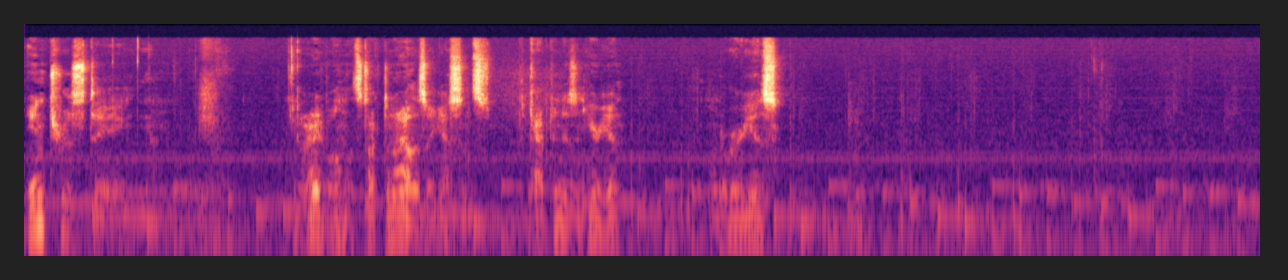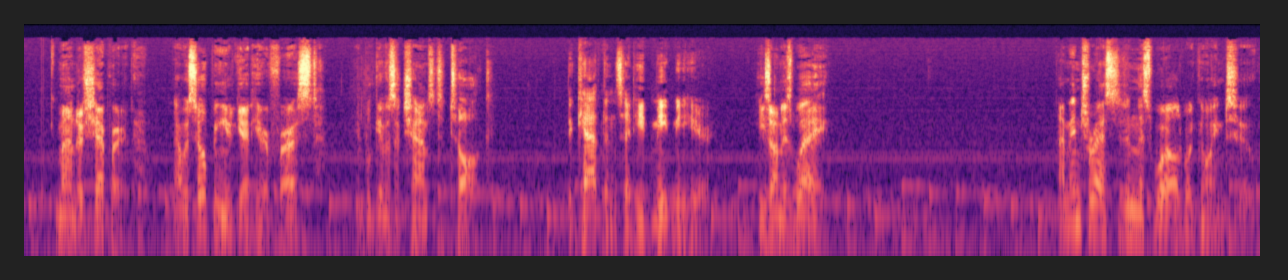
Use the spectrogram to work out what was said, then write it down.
Interesting. Alright, well, let's talk to Nihlus, I guess, since the captain isn't here yet. Wonder where he is. Commander Shepard, I was hoping you'd get here first. It will give us a chance to talk. The captain said he'd meet me here. He's on his way. I'm interested in this world we're going to.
